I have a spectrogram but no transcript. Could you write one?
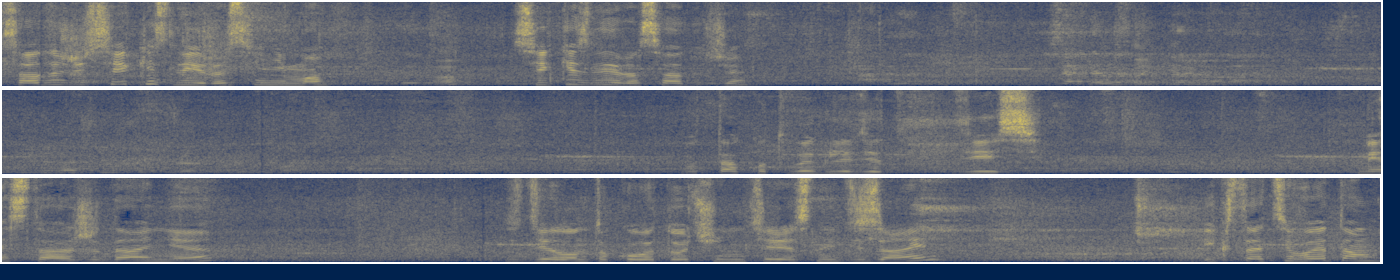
sadece 8 lira sinema. 8 lira sadece. Вот так вот выглядит здесь место ожидания. Сделан такой вот очень интересный дизайн. И, кстати, в этом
